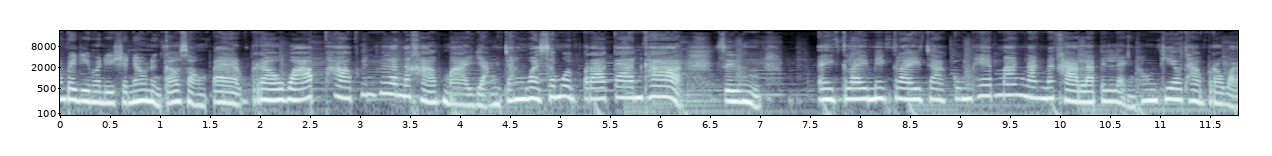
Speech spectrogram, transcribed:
องไปดีมาดีชาแนล1928 เราวับพาเพื่อนๆนะคะ มาอย่างจังหวัดสมุทรปราการค่ะ ซึ่งไอไกลไม่ไกลจากกรุงเทพมากนักนะคะ และเป็นแหล่งท่องเที่ยวทางประวั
